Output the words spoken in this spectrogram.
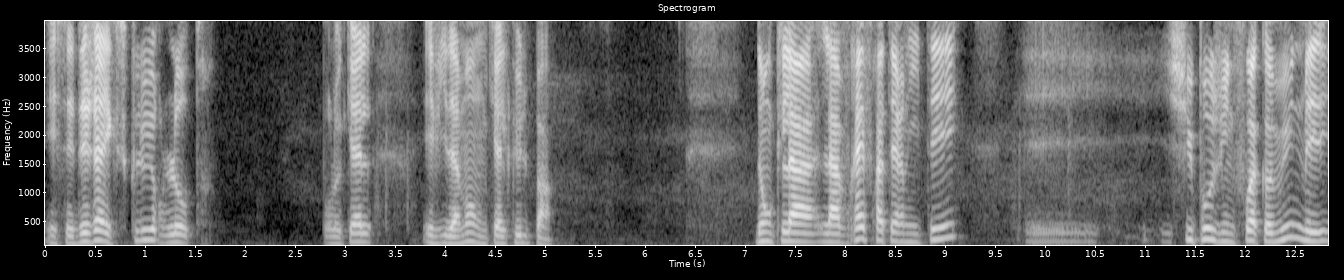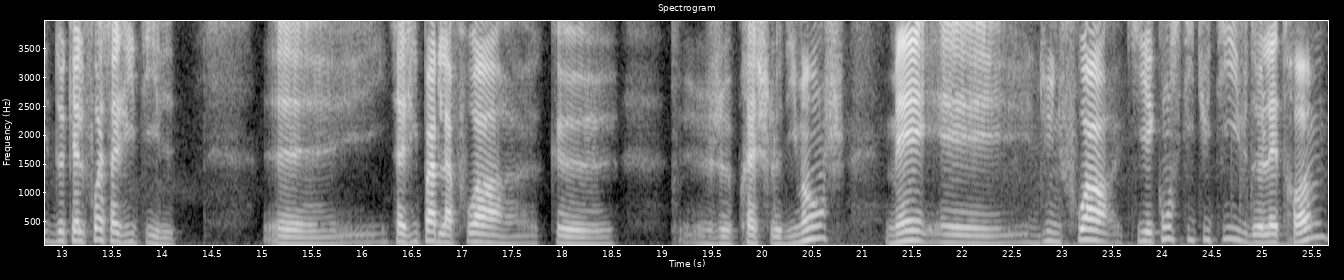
et c'est déjà exclure l'autre, pour lequel, évidemment, on ne calcule pas. Donc la, vraie fraternité euh, suppose une foi commune, mais de quelle foi s'agit-il? Euh, Il ne s'agit pas de la foi que je prêche le dimanche, mais euh, d'une foi qui est constitutive de l'être homme,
